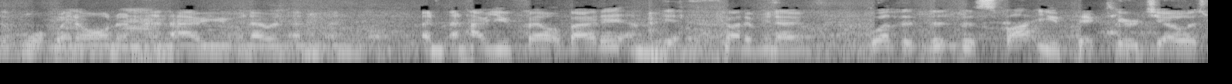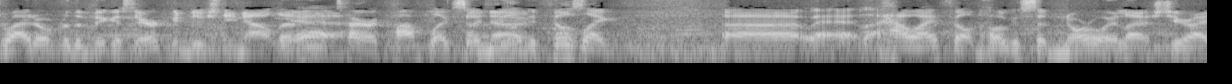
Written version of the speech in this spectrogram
of what went on and, and how you you know and, and, and, and, and how you felt about it and Yeah. kind of you know Well, the, the, the spot you picked here, Joe, is right over the biggest air conditioning outlet in the entire complex. So I know. it feels like uh, how I felt in Haugesund, Norway last year. I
